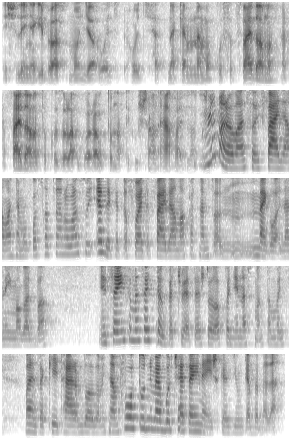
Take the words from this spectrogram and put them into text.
és lényegében azt mondja, hogy, hogy hát nekem nem okozhatsz fájdalmat, mert ha fájdalmat okozol, akkor automatikusan elhagylak. Nem arról van szó, hogy fájdalmat nem okozhatsz, arról van szó, hogy ezeket a fajta fájdalmakat nem tudod megoldani magadba. Én szerintem ez egy tök becsületes dolog, hogy én azt mondtam, hogy van ezek két-három dolog, amit nem fogod tudni megbocsátani, ne is kezdjünk ebbe bele.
